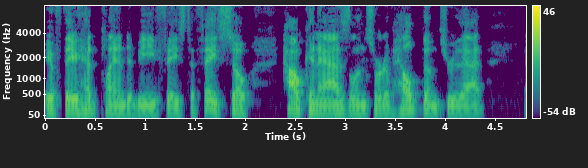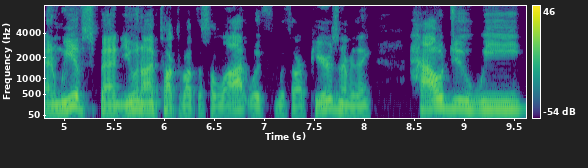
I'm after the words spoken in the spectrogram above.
if they had planned to be face to face so how can aslan sort of help them through that and we have spent you and i've talked about this a lot with with our peers and everything. How do we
